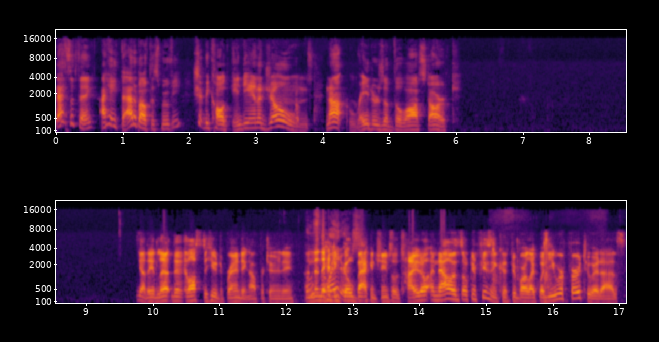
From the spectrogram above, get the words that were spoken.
That's the thing. I hate that about this movie. Should be called Indiana Jones, not Raiders of the Lost Ark. Yeah, they le- they lost a huge branding opportunity, Who's and then the they had to go back and change the title, and now it's so confusing because people are like, "What do you refer to it as?"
